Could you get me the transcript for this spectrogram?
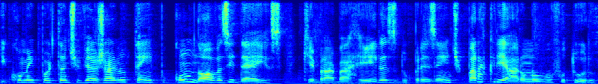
e como é importante viajar no tempo com novas ideias, quebrar barreiras do presente para criar um novo futuro.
